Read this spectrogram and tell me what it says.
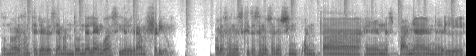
dos novelas anteriores se llaman Don de Lenguas y El Gran Frío. Ahora son escritas en los años 50 en España, en el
